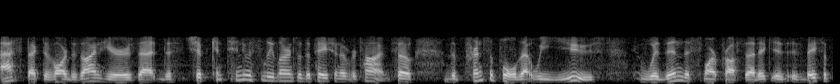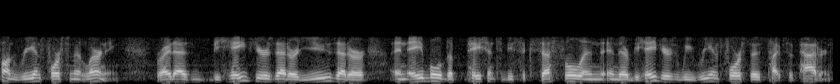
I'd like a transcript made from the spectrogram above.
aspect of our design here is that this chip continuously learns with the patient over time. So, the principle that we use within the smart prosthetic is, is based upon reinforcement learning right? As behaviors that are used that are enable the patient to be successful in, in their behaviors, we reinforce those types of patterns.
